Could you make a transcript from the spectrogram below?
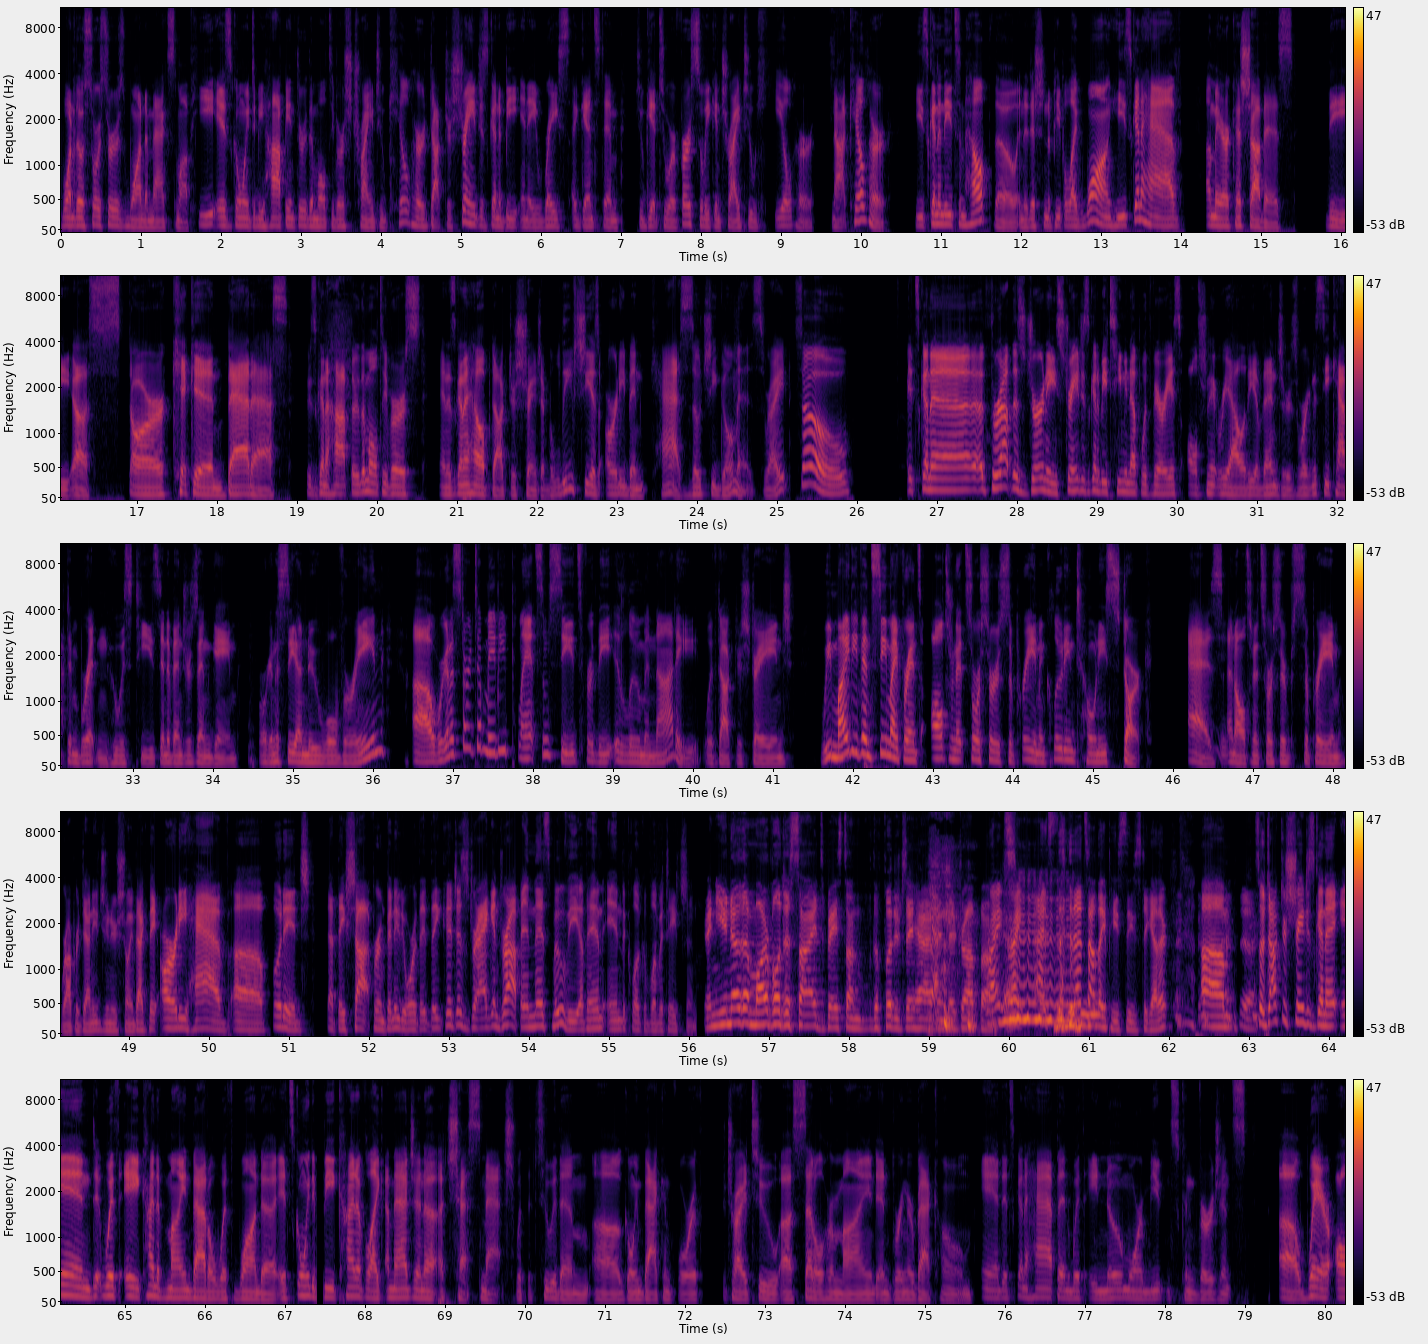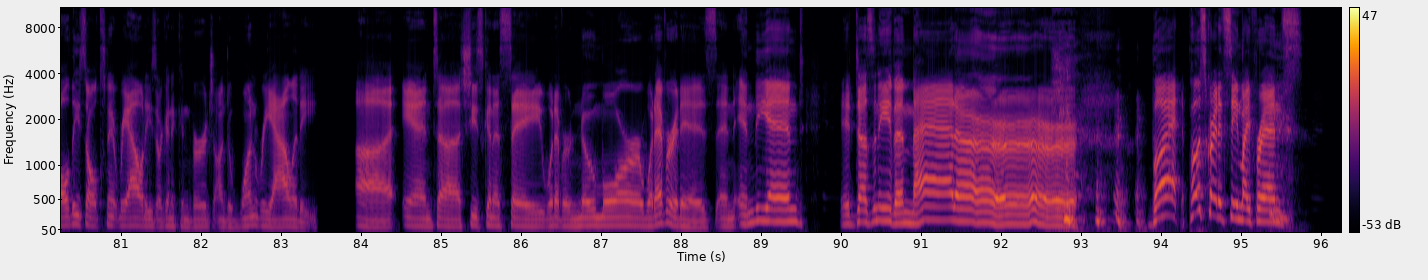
One of those sorcerers, Wanda Maximoff. He is going to be hopping through the multiverse trying to kill her. Doctor Strange is going to be in a race against him to get to her first so he can try to heal her, not kill her. He's going to need some help, though. In addition to people like Wong, he's going to have America Chavez, the uh, star kicking badass who's going to hop through the multiverse and is going to help Doctor Strange. I believe she has already been cast, Xochitl Gomez, right? So it's gonna throughout this journey, Strange is gonna be teaming up with various alternate reality Avengers. We're gonna see Captain Britain, who was teased in Avengers Endgame. We're gonna see a new Wolverine. Uh, we're gonna start to maybe plant some seeds for the Illuminati with Doctor Strange. We might even see, my friends, alternate Sorcerers Supreme, including Tony Stark as an alternate Sorcerer Supreme. Robert Downey Jr. showing back. They already have uh, footage that they shot for Infinity War that they could just drag and drop in this movie of him in the Cloak of Levitation. And you know that Marvel decides based on the footage they have in their Dropbox. right, right. That's, that's how they piece these together. Um, Yeah. So Doctor Strange is going to end with a kind of mind battle with Wanda. It's going to be kind of like imagine a, a chess match with the two of them uh, going back and forth to try to uh, settle her mind and bring her back home. And it's going to happen with a No More Mutants convergence, uh, where all these alternate realities are going to converge onto one reality. Uh, and uh, she's going to say whatever, no more, or whatever it is. And in the end, it doesn't even matter. but post credit scene, my friends,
